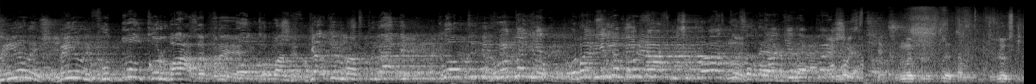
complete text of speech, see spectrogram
били, били, футбол рвали, футбол рвали. Як він мав стояти? Хлопці, ви Отакі, отакі на порядку, щоб вас отакі не перші. Ми прийшли там Жевський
